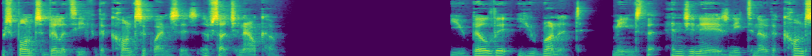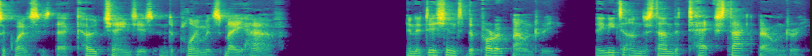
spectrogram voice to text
responsibility for the consequences of such an outcome. You build it, you run it means that engineers need to know the consequences their code changes and deployments may have. In addition to the product boundary, they need to understand the tech stack boundary.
